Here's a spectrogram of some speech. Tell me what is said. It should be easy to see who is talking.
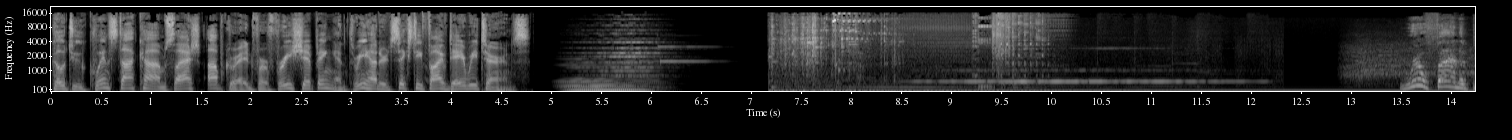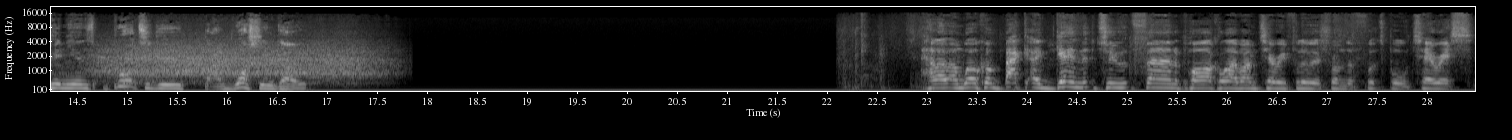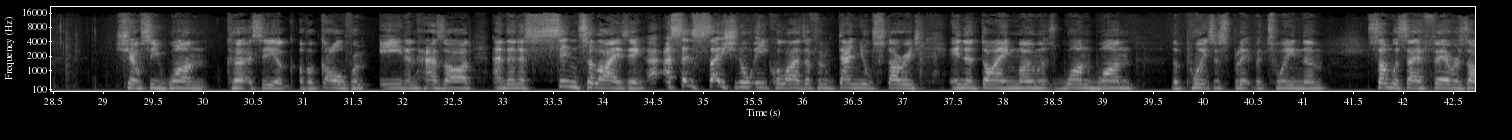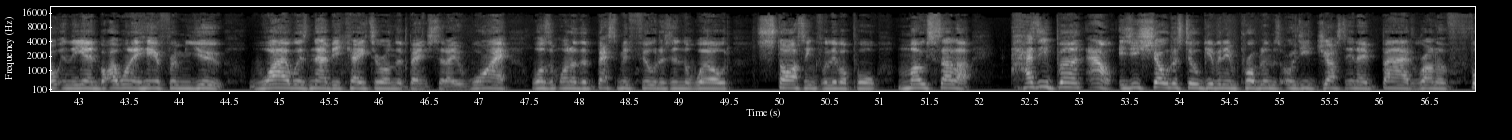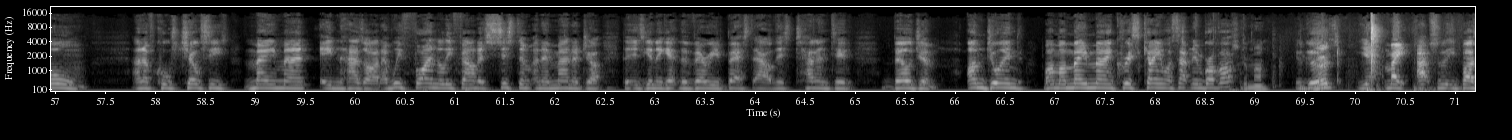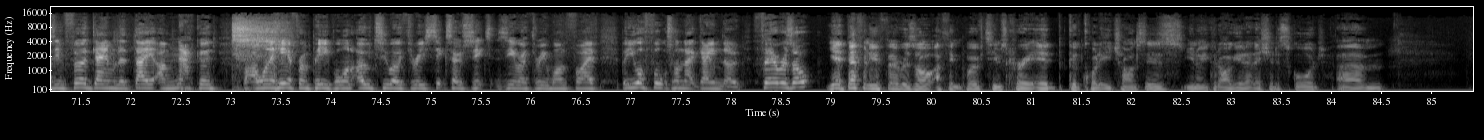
Speaker 1: Go to quince.com slash upgrade for free shipping and 365-day returns.
Speaker 2: Real fan opinions brought to you by Wash and Go. Hello and welcome back again to Fan Park Live. I'm Terry Flewers from the Football Terrace. Chelsea won courtesy of, a goal from Eden Hazard and then a, a sensational equaliser from Daniel Sturridge in the dying moments. 1 1. The points are split between them. Some would say a fair result in the end, but I want to hear from you. Why was Naby Keita on the bench today? Why wasn't one of the best midfielders in the world starting for Liverpool? Mo Salah, has he burnt out? Is his shoulder still giving him problems, or is he just in a bad run of form? And of course, Chelsea's main man, Eden Hazard. And we finally found a system and a manager that is going to get the very best out of this talented Belgium? I'm joined by my main man, Chris Kane. What's happening, brother?
Speaker 3: Good man.
Speaker 2: You good?
Speaker 3: Good.
Speaker 2: Yeah, mate, absolutely buzzing. Third game of the day. I'm knackered, but I want to hear from people on 0203 606 0315. But your thoughts on that game, though? Fair result?
Speaker 3: Yeah, definitely a fair result. I think both teams created good quality chances. You know, you could argue that they should have scored. Um,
